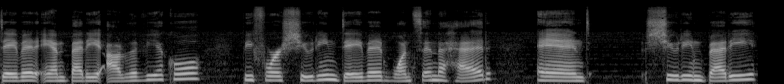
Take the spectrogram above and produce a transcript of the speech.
David and Betty out of the vehicle before shooting David once in the head and shooting Betty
